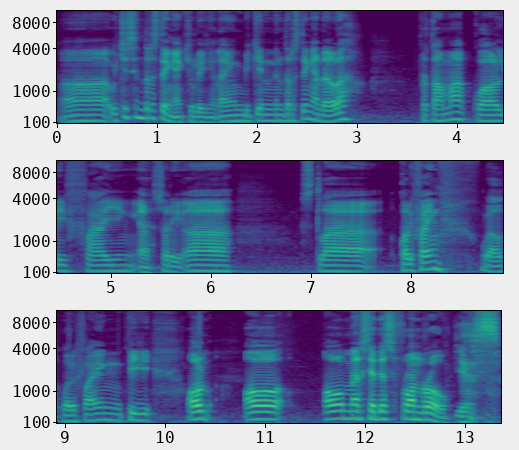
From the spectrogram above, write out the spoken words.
Eh, which is interesting actually lah yang bikin interesting adalah pertama qualifying eh sorry eh setelah qualifying well qualifying P all all all Mercedes front row Yes.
